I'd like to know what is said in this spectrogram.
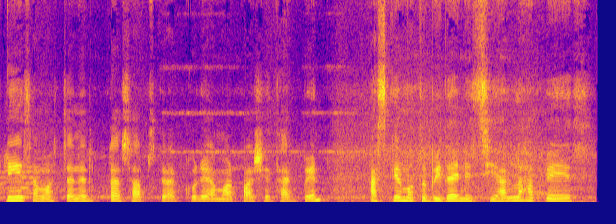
প্লিজ আমার চ্যানেলটা সাবস্ক্রাইব করে আমার পাশে থাকবেন। আজকের মতো বিদায় নিচ্ছি, আল্লাহ হাফেজ।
